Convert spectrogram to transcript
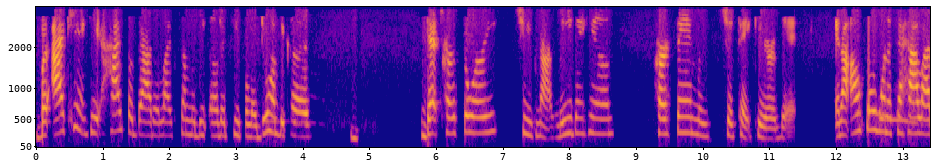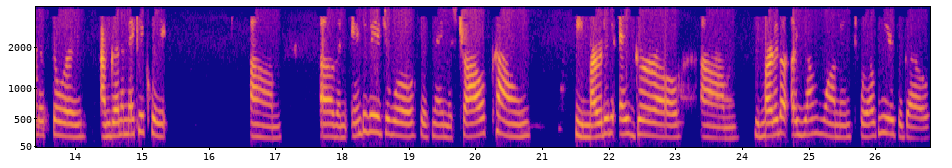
But I can't get hype about it like some of the other people are doing because that's her story. She's not leaving him. Her family should take care of that. And I also wanted to highlight a story. I'm going to make it quick. Um, of an individual. His name is Charles Combs. He murdered a girl. Um, he murdered a, a young woman 12 years ago.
